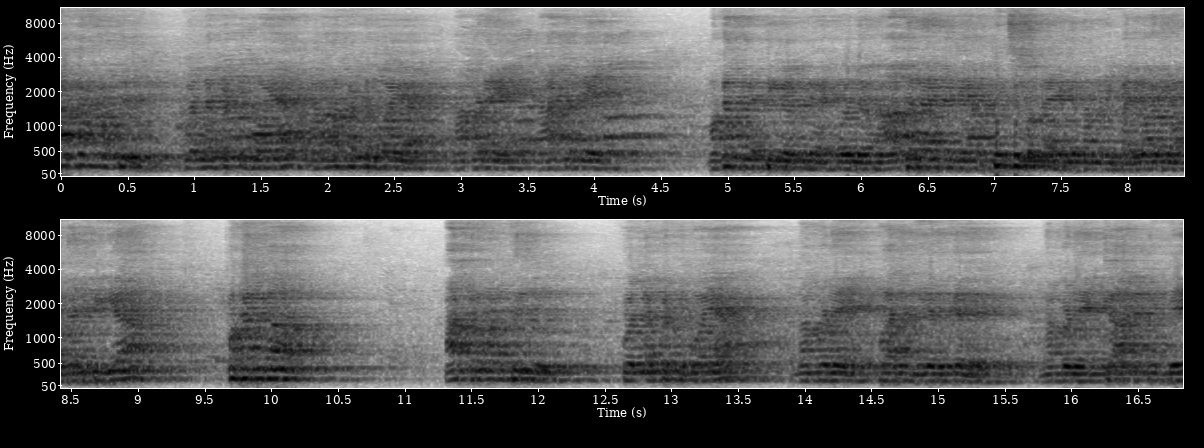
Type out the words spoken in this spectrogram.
ആക്രമണത്തിൽ കൊല്ലപ്പെട്ടു പോയ മരണപ്പെട്ടു പോയ നമ്മുടെ നാട്ടിലെ മഹത് വ്യക്തികൾക്ക് ഒരു ആദരാഞ്ജലി അർപ്പിച്ചുകൊണ്ടായിരിക്കും നമ്മൾ ഈ പരിപാടി അവതരിപ്പിക്കുക. മഹങ്ക ആക്രമണത്തിൽ കൊല്ലപ്പെട്ടു പോയ നമ്മുടെ ഭാരതീയർക്ക് നമ്മുടെ ചാനലിന്റെ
